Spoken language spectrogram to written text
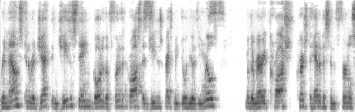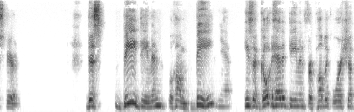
renounce, and reject in Jesus' name. Go to the foot of the cross that. Jesus Christ may do with you as he wills. Mother Mary crush, crushed the head of this infernal spirit. This B demon, we'll call him B, Yep. he's a goat headed demon for public worship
